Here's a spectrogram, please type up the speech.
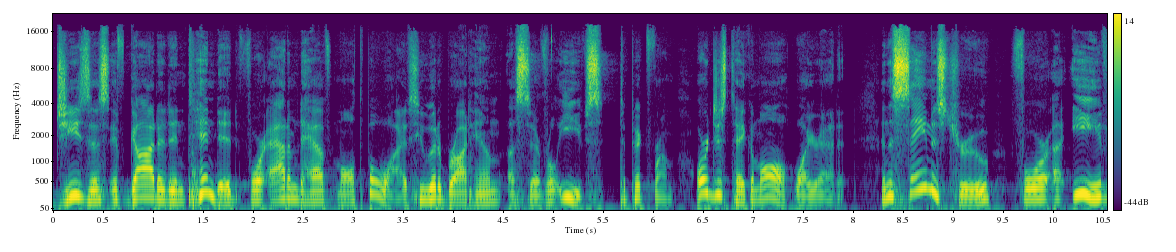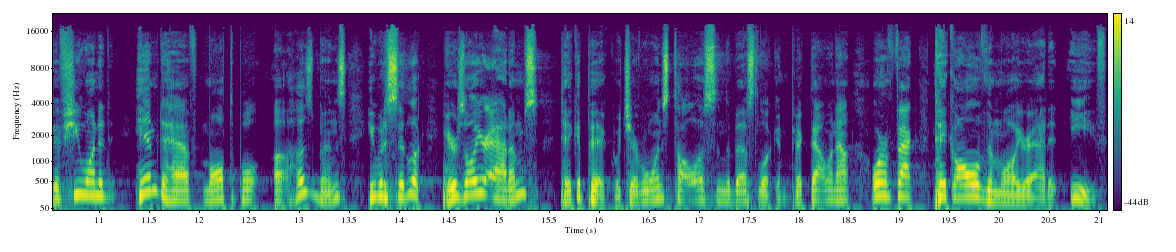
Jesus, if God had intended for Adam to have multiple wives, he would have brought him uh, several Eves to pick from, or just take them all while you're at it. And the same is true for uh, Eve. If she wanted him to have multiple uh, husbands, he would have said, Look, here's all your Adams. Take a pick, whichever one's tallest and the best looking. Pick that one out. Or, in fact, take all of them while you're at it, Eve.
